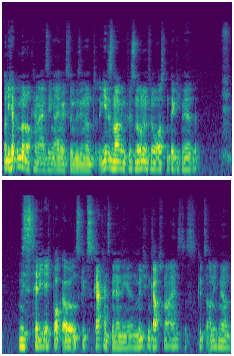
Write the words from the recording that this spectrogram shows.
Und ich habe immer noch keinen einzigen IMAX-Film gesehen und jedes Mal, wenn Chris Nolan-Film rauskommt, denke ich mir, Mist, hätte ich echt Bock, aber bei uns gibt es gar keins mehr in der Nähe. In München gab es mal eins, das gibt es auch nicht mehr. Und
